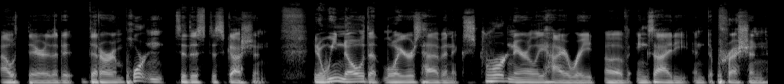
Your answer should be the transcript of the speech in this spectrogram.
out there that it, that are important to this discussion. You know, we know that lawyers have an extraordinarily high rate of anxiety and depression,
